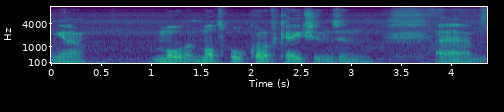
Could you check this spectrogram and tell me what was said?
you know more than multiple qualifications and um,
